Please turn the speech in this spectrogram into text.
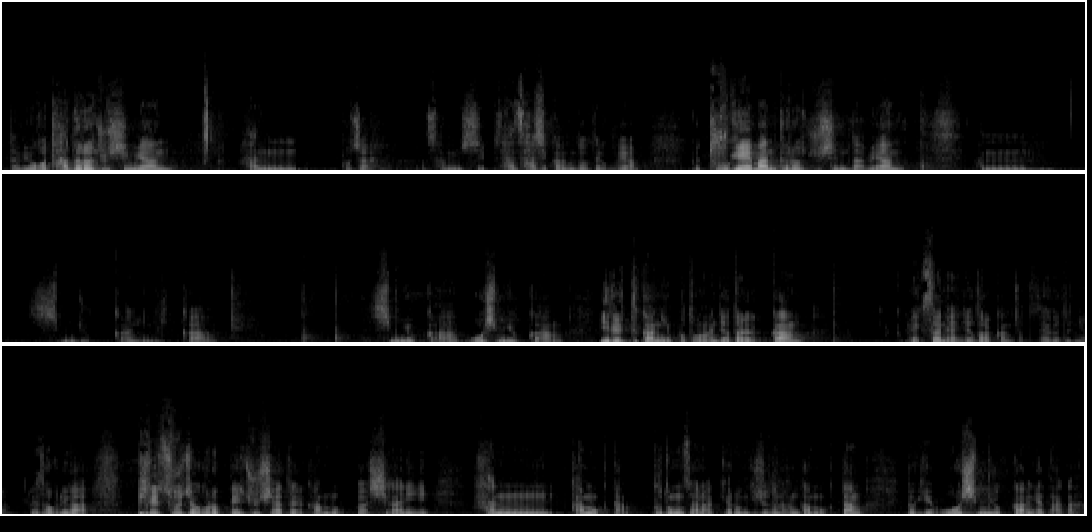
그다음에 요거 다 들어주시면 한 보자 30, 한 40강 정도 되고요. 요두 개만 들어주신다면 한 16강이니까 16강, 56강, 1일 특강이 보통 한 8강, 백선이 한 8강 정도 되거든요. 그래서 우리가 필수적으로 빼주셔야 될 과목, 어, 시간이 한 과목당, 부동산학 개론 기준으로 한 과목당 여기 56강에다가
